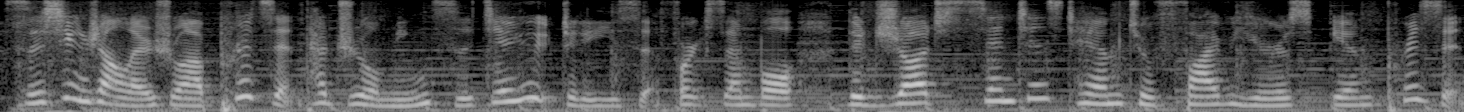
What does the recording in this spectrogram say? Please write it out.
词性上来说啊，Prison 它只有名词监狱这个意思。For example, the judge sentenced him to five years in prison.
